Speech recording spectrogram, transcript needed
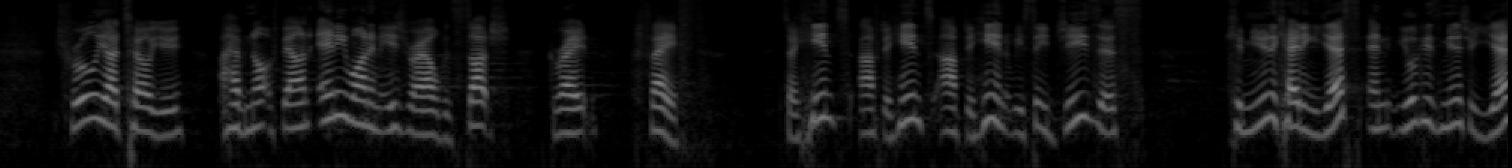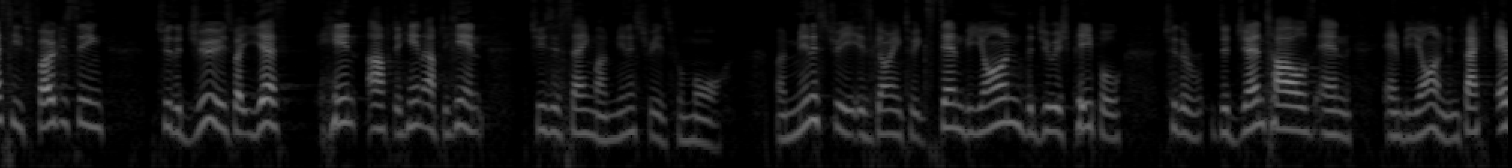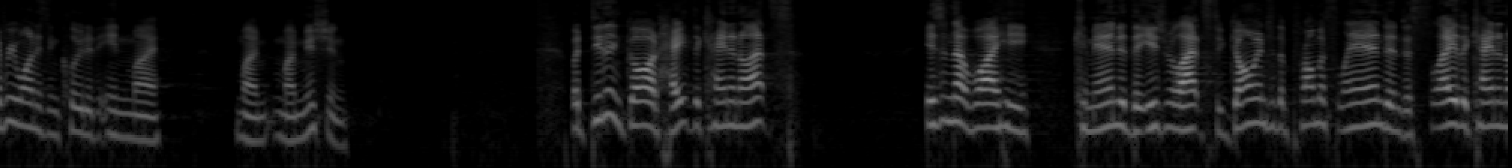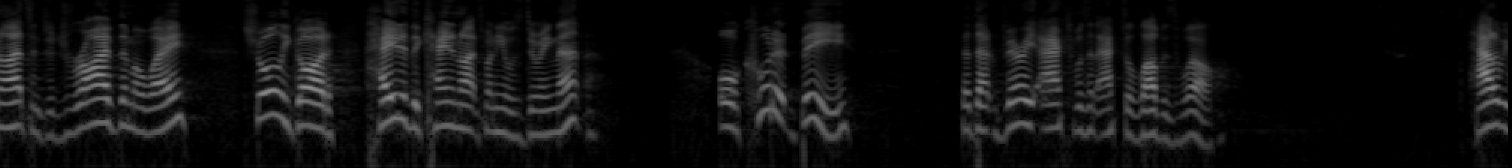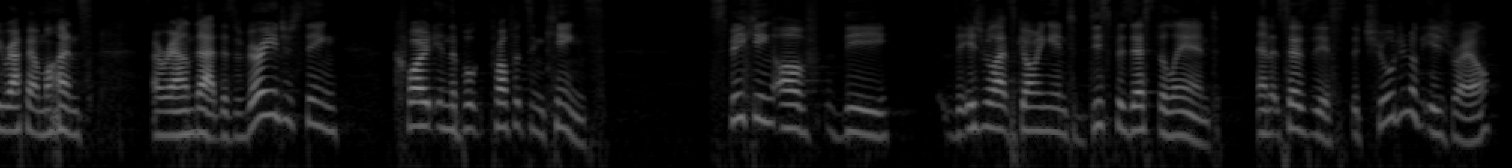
Truly I tell you, I have not found anyone in Israel with such great faith. So, hint after hint after hint, we see Jesus communicating, yes, and you look at his ministry, yes, he's focusing to the Jews, but yes, hint after hint after hint, Jesus is saying, My ministry is for more. My ministry is going to extend beyond the Jewish people to the, the Gentiles and, and beyond. In fact, everyone is included in my, my, my mission. But didn't God hate the Canaanites? Isn't that why he commanded the Israelites to go into the promised land and to slay the Canaanites and to drive them away? Surely God hated the Canaanites when he was doing that? Or could it be that that very act was an act of love as well? How do we wrap our minds around that? There's a very interesting quote in the book Prophets and Kings. Speaking of the, the Israelites going in to dispossess the land, and it says this The children of Israel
